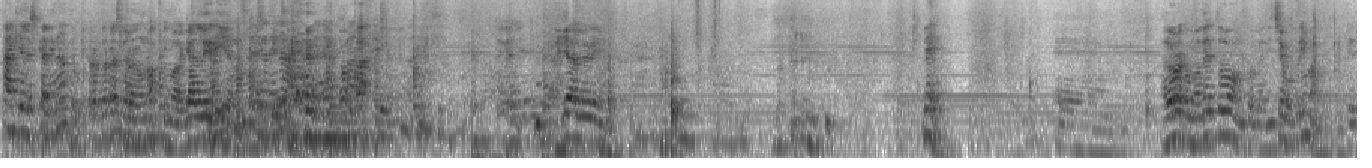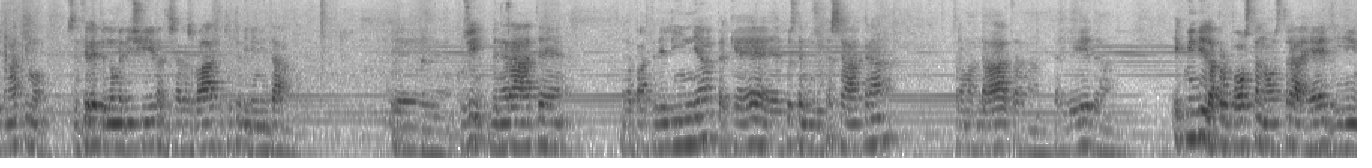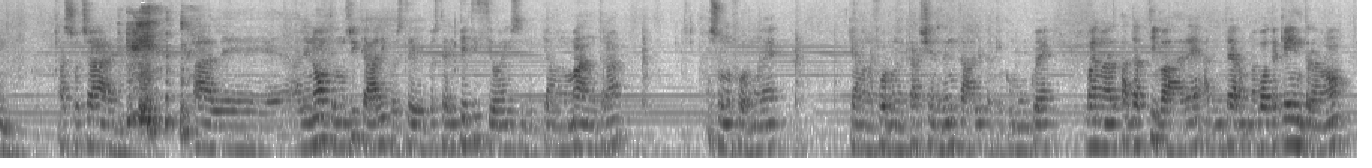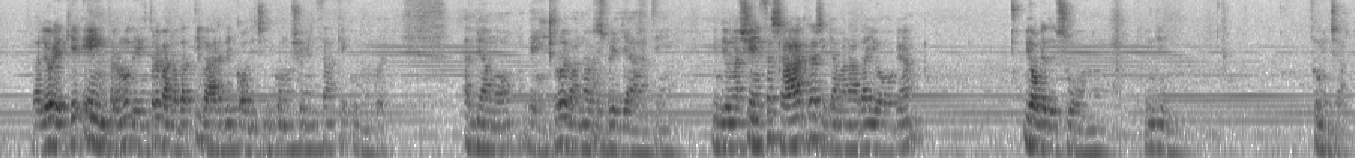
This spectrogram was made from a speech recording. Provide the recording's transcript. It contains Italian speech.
Anche le scalinate potrebbero essere un'ottima galleria, no? Galleria. Bene. Eh, allora come ho detto, come dicevo prima, ripeto un attimo, sentirete il nome di Shiva, di Sarasvati, tutte divinità eh, così venerate nella parte dell'India perché questa è musica sacra, tramandata dai Veda. E quindi la proposta nostra è di associare alle, alle note musicali queste, queste ripetizioni che si chiamano mantra e sono formule, chiamano formule trascendentali perché comunque vanno ad attivare all'interno, una volta che entrano dalle orecchie, entrano dentro e vanno ad attivare dei codici di conoscenza che comunque abbiamo dentro e vanno risvegliati. Quindi è una scienza sacra, si chiama Nada Yoga, yoga del suono. Quindi cominciamo.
